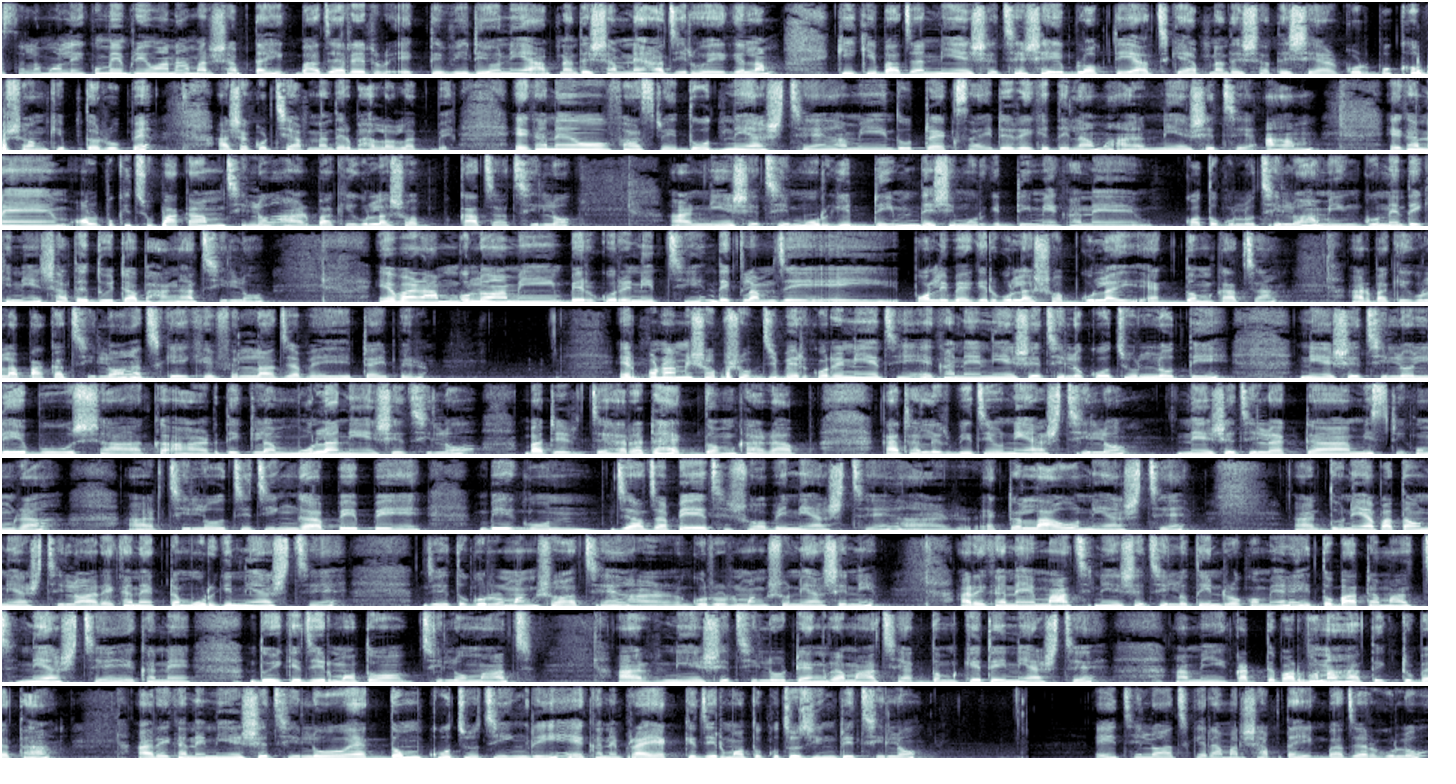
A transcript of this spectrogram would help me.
আসসালামু আলাইকুম এভরিওয়ান। আমার সাপ্তাহিক বাজারের একটি ভিডিও নিয়ে আপনাদের সামনে হাজির হয়ে গেলাম। কি কি বাজার নিয়ে এসেছে সেই ব্লগটি আজকে আপনাদের সাথে শেয়ার করব খুব সংক্ষিপ্ত রূপে। আশা করছি আপনাদের ভালো লাগবে। এখানেও ফার্স্টে দুধ নিয়ে আসছে। আমি দুধটা এক সাইডে রেখে দিলাম আর নিয়ে এসেছে আম। এখানে অল্প কিছু পাকা আম ছিল আর বাকিগুলা সব কাঁচা ছিল। আর নিয়ে এসেছি মুরগির ডিম, দেশি মুরগির ডিম। এখানে কতগুলো ছিল আমি গুনে দেখিনি, সাথে দুইটা ভাঙা ছিল। এবার আমগুলো আমি বের করে নিচ্ছি, দেখলাম যে এই পলি ব্যাগেরগুলা সবগুলাই একদম কাঁচা, আর বাকিগুলা পাকা ছিল, আজকেই খেয়ে ফেলা যাবে এই টাইপের। এরপর আমি সব সবজি বের করে নিয়েছি, এখানে নিয়ে এসেছিল কচুর লতি, নিয়ে এসেছিল লেবু, শাক, আর দেখলাম মূলা নিয়ে এসেছিল, বাটের চেহারাটা একদম খারাপ, কাঁঠালের বিচিও নিয়ে আসছিল। নিয়ে এসেছিল একটা মিষ্টি কুমড়া আর ছিল চিচিঙ্গা, পেঁপে, বেগুন, যা যা পেয়েছে সবই নিয়ে আসছে আর একটা লাউ নিয়ে আসছে আর ধনিয়া পাতাও নিয়ে আসছিল আর এখানে একটা মুরগি নিয়ে আসছে, যেহেতু গরুর মাংস আছে আর গরুর মাংস নিয়ে আসেনি। আর এখানে মাছ নিয়ে এসেছিল তিন রকমের, এই তো বাটা মাছ নিয়ে আসছে, এখানে দুই কেজির মতো ছিল মাছ। আর নিয়ে এসেছিল ট্যাংরা মাছ, একদম কেটেই নিয়ে আসছে। আমি কাটতে পারব না, হাতে একটু ব্যথা। আর এখানে নিয়ে এসেছিল একদম কুচু চিংড়ি, এখানে প্রায় এক কেজির মতো কুচু চিংড়ি ছিল। এই ছিল আজকের আমার সাপ্তাহিক বাজারগুলো।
